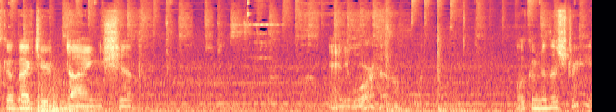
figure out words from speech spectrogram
Yes, go back to your dying ship. Andy Warhol. Welcome to the stream.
